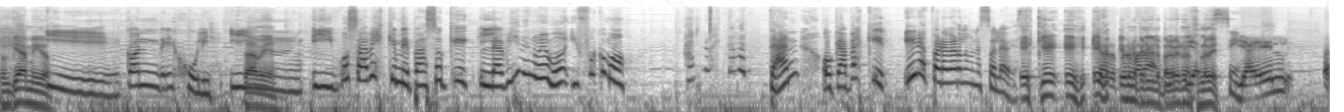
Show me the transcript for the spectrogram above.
¿Con qué amigos? Y con el Juli. Y, Está bien. y vos sabés que me pasó que la vi de nuevo y fue como, ah, no o capaz que era para verla una sola vez. Es que es, es- Claro, es pero una pará, película para ver y- una sola vez. Sí. Y a él, eh,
